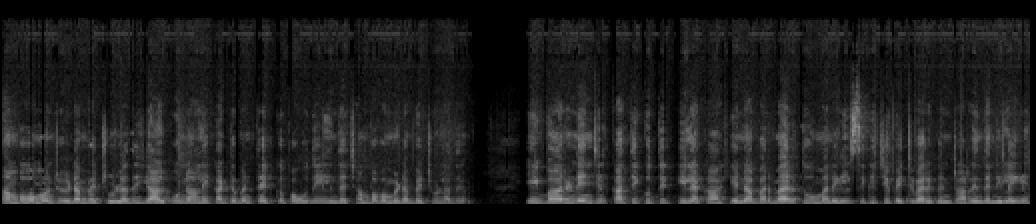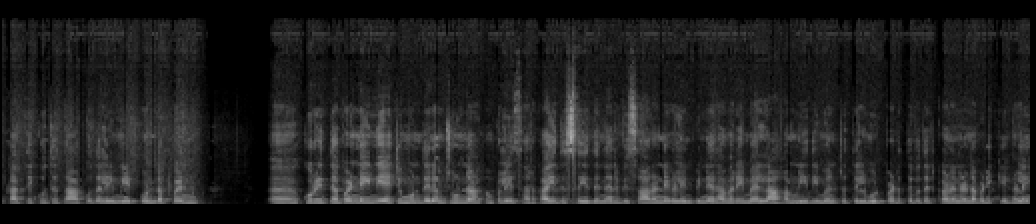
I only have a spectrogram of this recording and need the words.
சம்பவம் ஒன்று இடம்பெற்றுள்ளது. யாழ் புன்னாலை கட்டுவன் தெற்கு பகுதியில் இந்த சம்பவம் இடம்பெற்றுள்ளது. இவ்வாறு நெஞ்சில் கத்திக்குத்திற்கு இலக்காகிய நபர் மருத்துவமனையில் சிகிச்சை பெற்று வருகின்றார். இந்த நிலையில் கத்திக்குத்து தாக்குதலை மேற்கொண்ட பெண் குறித்த பெண்ணை நேற்று முன்தினம் சுன்னாகம் போலீசார் கைது செய்தனர். விசாரணைகளின் பின்னர் அவரை மெல்லாகம் நீதிமன்றத்தில் முற்படுத்துவதற்கான நடவடிக்கைகளை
